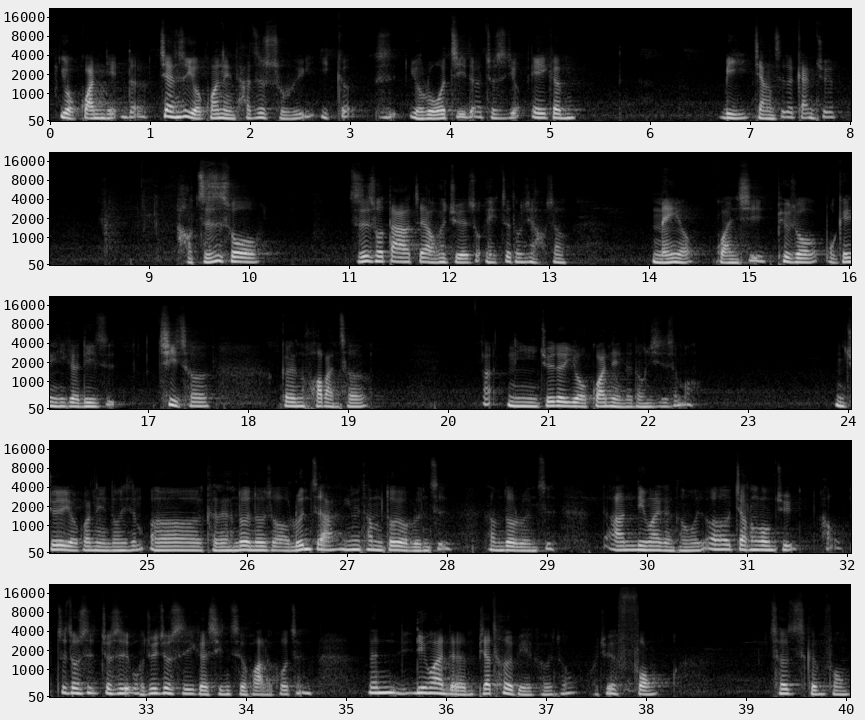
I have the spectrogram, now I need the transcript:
有关联的。既然是有关联，它是属于一个是有逻辑的，就是有 A 跟 B 这样子的感觉。好，只是说。只是说，大家这样会觉得说，哎，这东西好像没有关系。譬如说，我给你一个例子，汽车跟滑板车，那你觉得有关联的东西是什么？你觉得有关联的东西什么？呃，可能很多人都说轮子啊，因为他们都有轮子，他们都有轮子啊。另外一个人可能会说呃，交通工具。好，这都是就是我觉得就是一个心智化的过程。那另外的比较特别，可能说，我觉得风，车子跟风。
